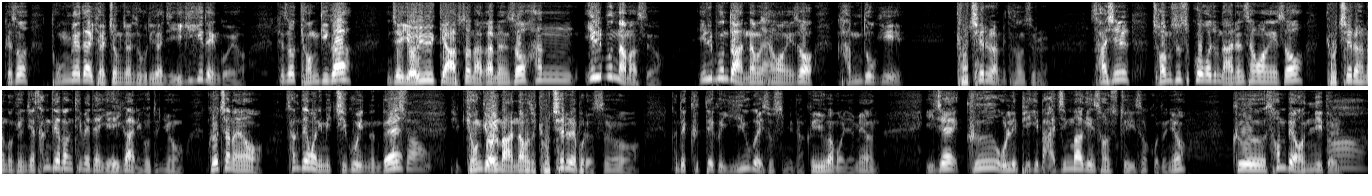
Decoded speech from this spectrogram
그래서 동메달 결정전에서 우리가 이제 이기게 된 거예요 그래서 경기가 이제 여유 있게 앞서 나가면서 한 1분 남았어요 1분도 안 남은 네. 상황에서 감독이 교체를 합니다 선수를 사실 점수 스코어가 좀 나는 상황에서 교체를 하는 건 굉장히 상대방 팀에 대한 예의가 아니거든요 그렇잖아요 상대방은 이미 지고 있는데 그렇죠. 경기 얼마 안 남아서 교체를 해버렸어요. 근데 그때 그 이유가 있었습니다. 그 이유가 뭐냐면 이제 그 올림픽이 마지막인 선수들이 있었거든요. 그 선배 언니들 아,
